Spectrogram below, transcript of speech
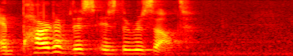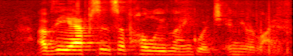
And part of this is the result of the absence of holy language in your life.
